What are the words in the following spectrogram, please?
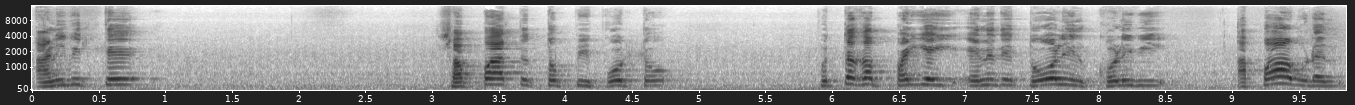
அணிவித்து சப்பாத்து தொப்பி போட்டு புத்தகப் பையை எனது தோளில் கொழுவி அப்பாவுடன்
